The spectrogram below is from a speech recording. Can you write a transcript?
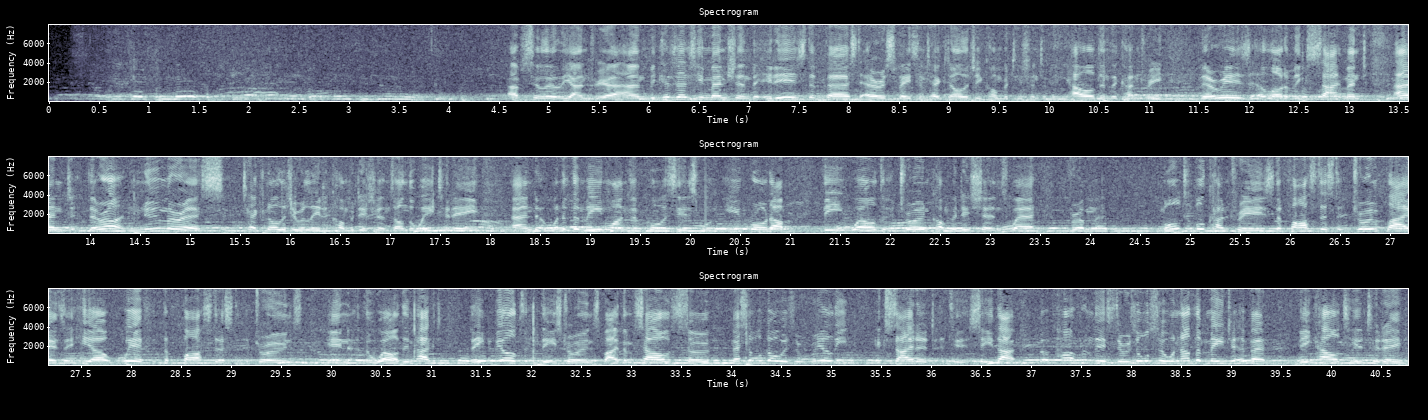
Absolutely, Andrea. And because, as you mentioned, it is the first aerospace and technology competition to be held in the country, there is a lot of excitement. And there are numerous technology related competitions on the way today. And one of the main ones, of course, is what you brought up the World Drone Competitions, where from multiple countries, the fastest drone flyers are here with the fastest drones in the world. In fact, they built these drones by themselves, so festival goers are really excited to see that. But apart from this, there is also another major event being held here today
